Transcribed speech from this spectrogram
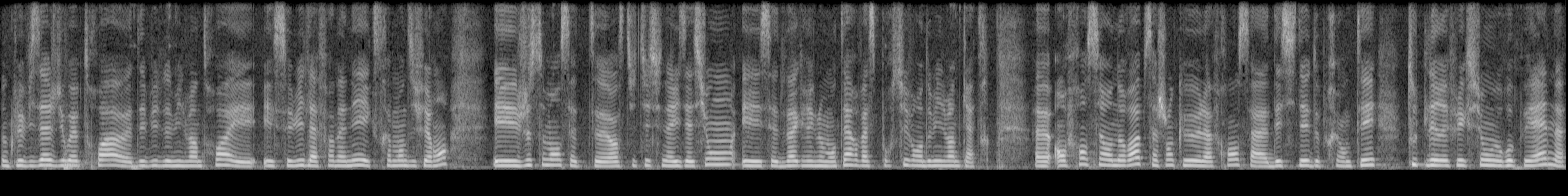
Donc le visage du Web 3 euh, début 2023 et, celui de la fin d'année est extrêmement différent. Et justement, cette euh, institutionnalisation et cette vague réglementaire va se poursuivre en 2024. Euh, en France et en Europe, sachant que la France a décidé de préempter toutes les réflexions européennes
